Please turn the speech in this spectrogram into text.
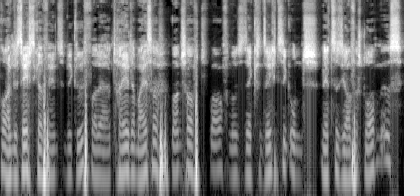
Vor allem die 60er-Fans im Begriff, weil er Teil der Meistermannschaft war von 1966 und letztes Jahr verstorben ist.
